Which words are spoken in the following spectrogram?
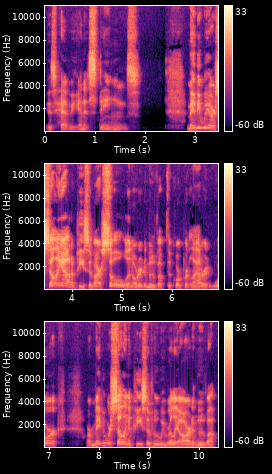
is heavy and it stings. Maybe we are selling out a piece of our soul in order to move up the corporate ladder at work. Or maybe we're selling a piece of who we really are to move up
